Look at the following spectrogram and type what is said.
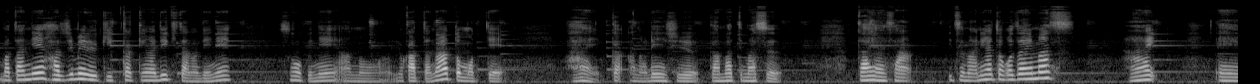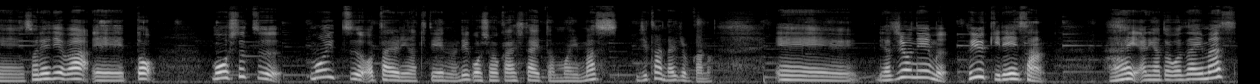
またね始めるきっかけができたのでねすごくねあの良かったなと思ってはいがあの練習頑張ってます。ガーヤンさんいつもありがとうございます。はい、えー、それではえっ、ともう一つもう一通お便りが来ているのでご紹介したいと思います。時間大丈夫かな？えー、ラジオネーム、冬木玲さん。はい、ありがとうございます。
